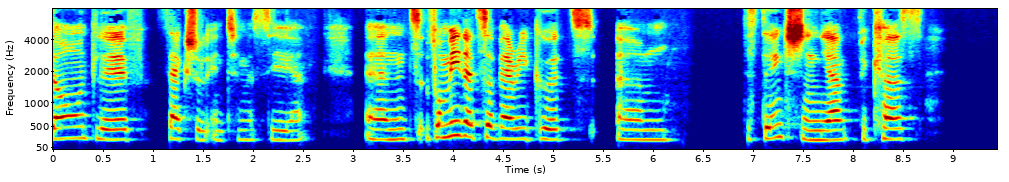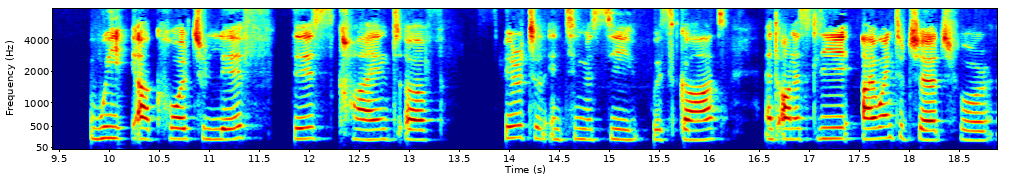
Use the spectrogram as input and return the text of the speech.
don't live sexual intimacy. And for me that's a very good um, distinction yeah because we are called to live this kind of spiritual intimacy with god. And honestly i went to church for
